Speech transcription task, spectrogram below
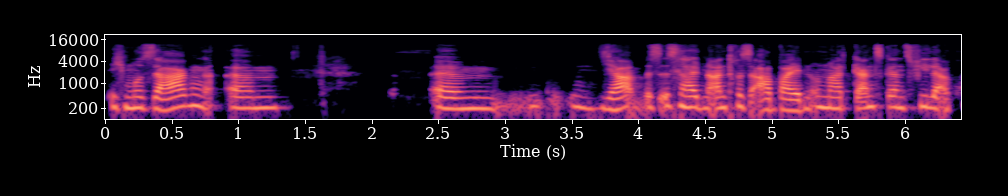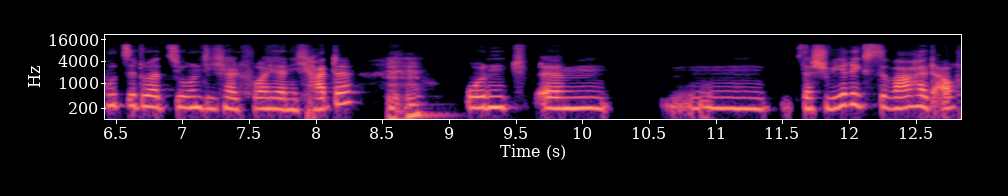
ich muss sagen, ähm, ähm, ja, es ist halt ein anderes Arbeiten und man hat ganz, ganz viele Akutsituationen, die ich halt vorher nicht hatte. Mhm. Und ähm, das Schwierigste war halt auch,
